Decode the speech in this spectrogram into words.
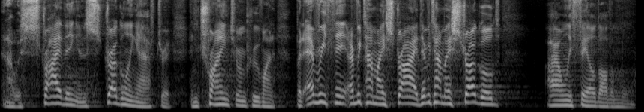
And I was striving and struggling after it and trying to improve on it. But everything, every time I strived, every time I struggled, I only failed all the more.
